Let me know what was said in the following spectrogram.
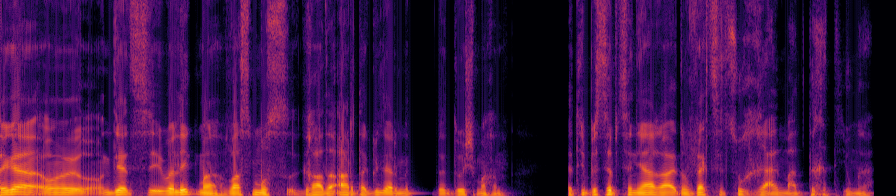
Digga, und jetzt überleg mal, was muss gerade Arda Güler mit äh, durchmachen? Der Typ ist 17 Jahre alt und wechselt zu Real Madrid, Junge.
